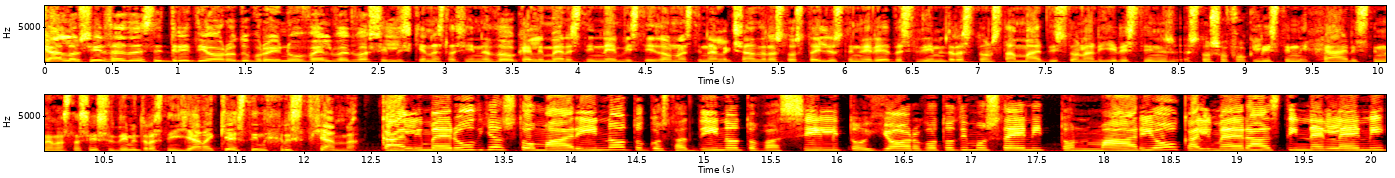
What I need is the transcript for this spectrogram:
96.8 Velvet. Καλώς ήρθατε στην τρίτη ώρα του πρωινού Velvet Βασίλης και Αναστασία είναι εδώ. Καλημέρα στην Εύη, στη Δόνα, στην Αλεξάνδρα, στο Στέλιο, στην Ιριέτα, στη Δήμητρα, στον Σταμάτη, στον Αργύρι, στην, στον Σοφοκλή, στην Χάρη, στην Αναστασία, στη Δήμητρα, στην Γιάννα και στην Χριστιανά. Καλημερούδια στο Μαρίνο, τον Κωνσταντίνο, τον Βασίλη, τον Γιώργο, τον Δημοσθένη, τον Μάριο. Καλημέρα στην Ελένη,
